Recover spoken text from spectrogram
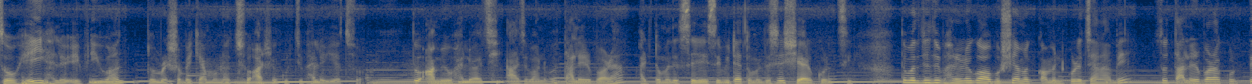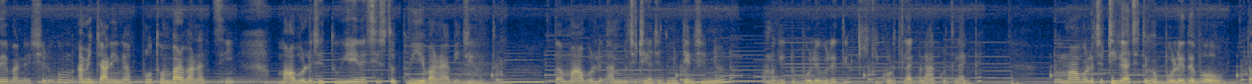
সো হেই হ্যালো এভরিওয়ান তোমরা সবাই কেমন আছো? আশা করছি ভালোই আছো। তো আমিও ভালো আছি। আজ বানাবো তালের বড়া আর তোমাদের সেই রেসিপিটা তোমাদের সাথে শেয়ার করছি। তোমাদের যদি ভালো লাগে অবশ্যই আমাকে কমেন্ট করে জানাবে। তো তালের বড়া করতে মানে সেরকম আমি জানি না। প্রথমবার বানাচ্ছি। মা বলেছে, তুই এনেছিস তো তুই বানাবি যেহেতু। তো মা বলে, আমি বলছি, ঠিক আছে, তুমি টেনশন নিও না। আমাকে একটু বলে বলে দিও কী কী করতে লাগবে, না করতে লাগবে। তো মা বলেছে, ঠিক আছে, তোকে বলে দেবো। তা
